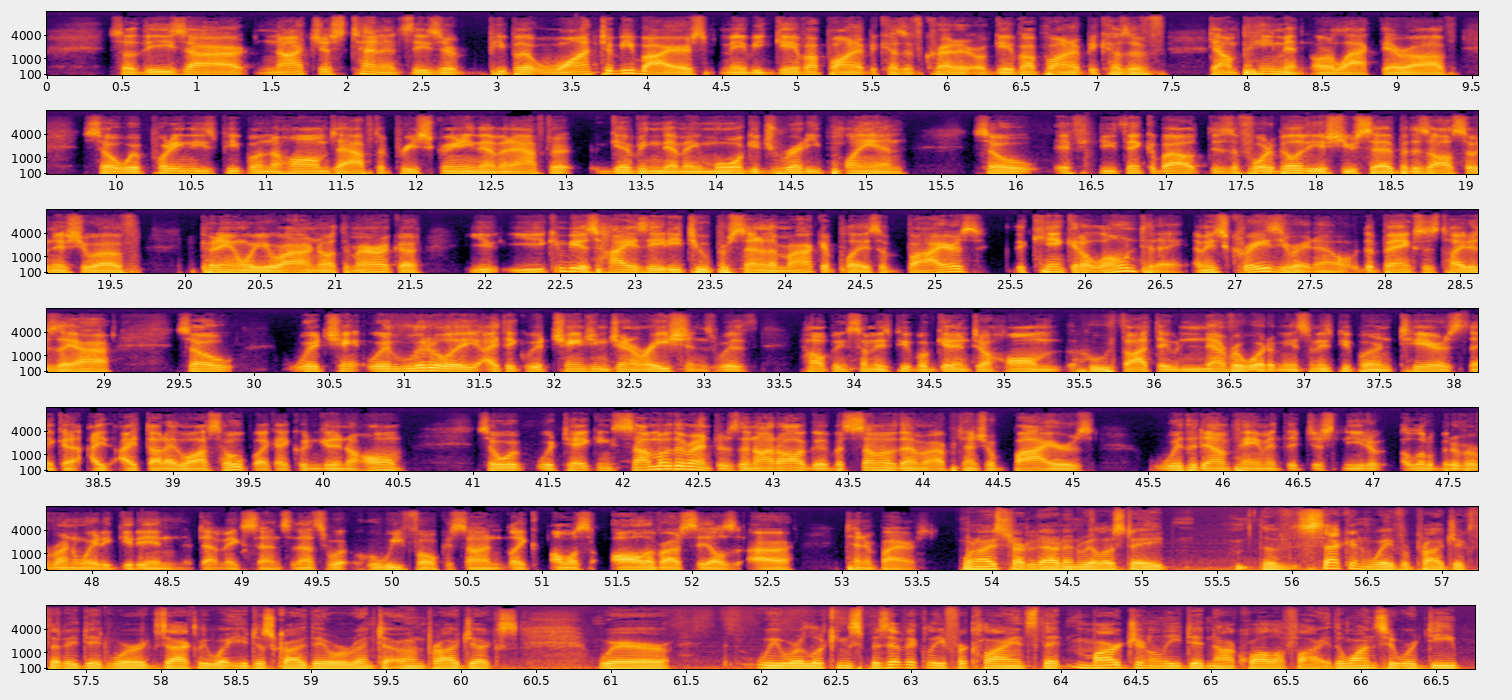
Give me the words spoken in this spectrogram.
So these are not just tenants, these are people that want to be buyers, maybe gave up on it because of credit or gave up on it because of down payment or lack thereof. So we're putting these people in the homes after pre screening them and after giving them a mortgage ready plan. So if you think about this affordability issue said, but there's also an issue of depending on where you are in North America, you, you can be as high as 82% of the marketplace of buyers that can't get a loan today. I mean, it's crazy right now. The banks as tight as they are. So we're cha- we're literally I think we're changing generations with helping some of these people get into a home who thought they never would. I mean, some of these people are in tears thinking, I, I thought I lost hope, like I couldn't get in a home. So we're, we're taking some of the renters, they're not all good, but some of them are potential buyers with a down payment that just need a, a, little bit of a runway to get in, if that makes sense. And that's what who we focus on. Like almost all of our sales are tenant buyers. When I started out in real estate, the second wave of projects that I did were exactly what you described. They were rent to own projects where we were looking specifically for clients that marginally did not qualify. The ones who were deep,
